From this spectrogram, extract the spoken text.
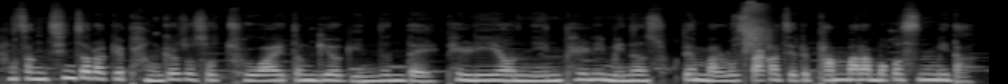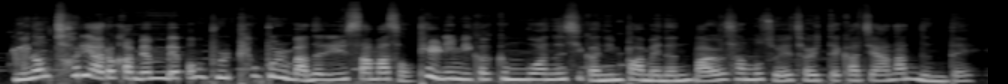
항상 친절하게 반겨줘서 좋아했던 기억이 있는데 펠리의 언니인 펠리미는 속된 말로 싸가지를 밥 말아먹었습니다. 민원 처리하러 가면 매번 불평불만을 일삼아서 펠리미가 근무하는 시간인 밤에는 마을 사무소에 절대 가지 않았는데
